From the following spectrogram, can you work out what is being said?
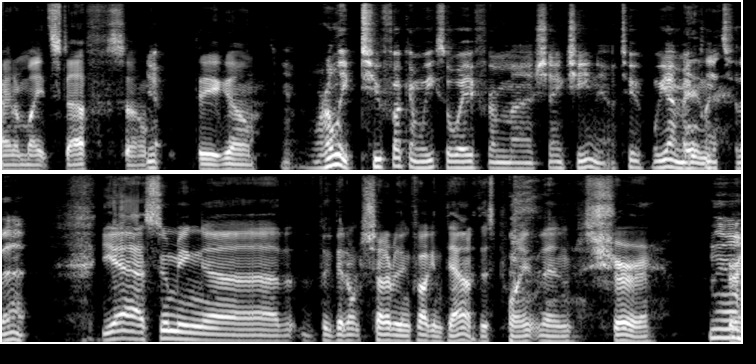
dynamite stuff. So Yep. there you go. Yeah, we're only two fucking weeks away from uh, Shang Chi now too. We gotta make And- plans for that. Yeah, assuming uh, they don't shut everything fucking down at this point, then sure. Yeah,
